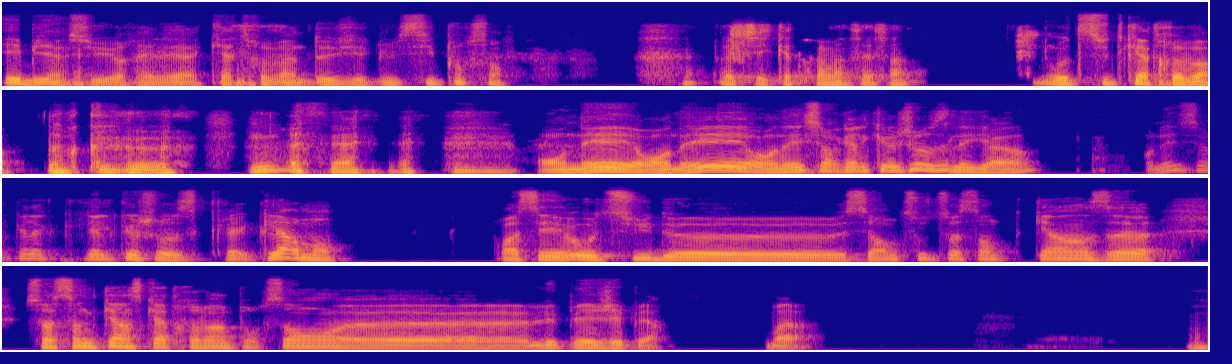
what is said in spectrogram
Et bien sûr, elle est à 82,6%. Au-dessus de 80, c'est ça? Au-dessus de 80. Donc, euh, on, est, on, est, on est sur quelque chose, les gars. Hein. On est sur quelque chose, clairement c'est au-dessus de. C'est en dessous de 75, 75-80% euh, le PSG perd. Voilà. Mhm.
